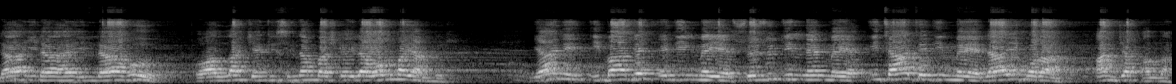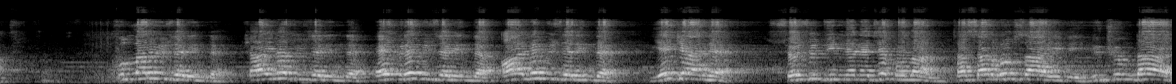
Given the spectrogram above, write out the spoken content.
La ilahe illahu O Allah kendisinden başka ilah olmayandır. Yani ibadet edilmeye, sözü dinlenmeye, itaat edilmeye layık olan ancak Allah'tır. Kulları üzerinde, kainat üzerinde, evren üzerinde, alem üzerinde yegane sözü dinlenecek olan, tasarruf sahibi, hükümdar,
